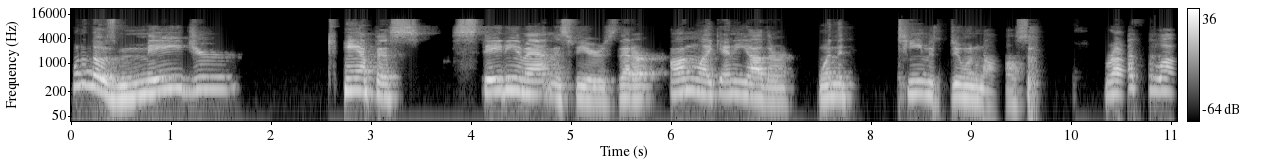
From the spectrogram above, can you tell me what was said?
one of those major campus stadium atmospheres that are unlike any other when the team is doing well. So Rod Love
